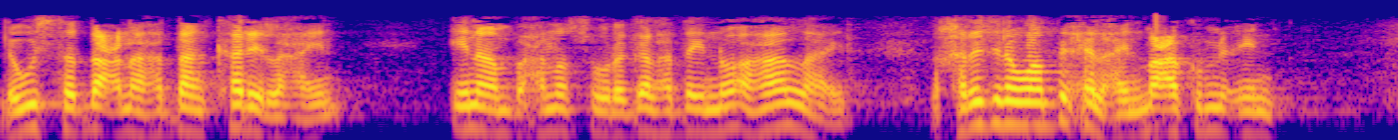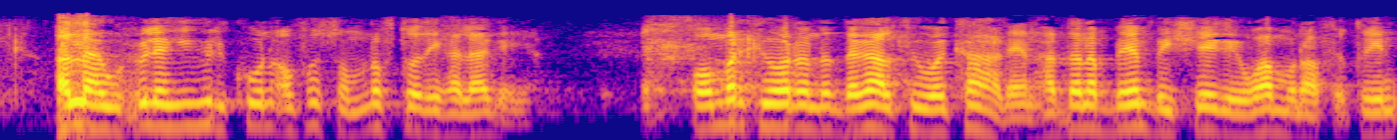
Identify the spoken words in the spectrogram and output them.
Low istadacnaa haddaan kari lahayn inaan baxno suuragal hadday noo ahaan lahayd lakharajna waan bixi lahayn macakum miciin allah wuxuu leey yuhlikuuna anfusahum naftooday halaagayaan. Oo markii horena dagaalkii way ka hadheen. Haddana been bay sheegayan waa munaafiqiin.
